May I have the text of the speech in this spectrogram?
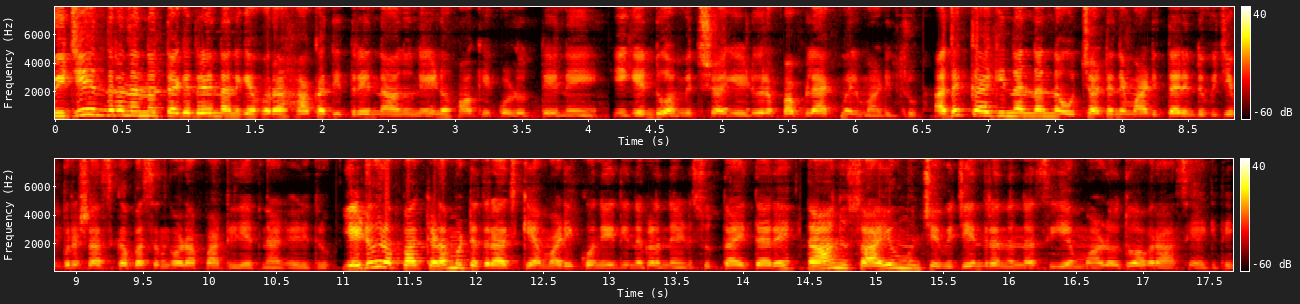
ವಿಜೇಂದ್ರನನ್ನ ತೆಗೆದ್ರೆ ನನಗೆ ಹೊರ ಹಾಕದಿದ್ರೆ ನಾನು ನೇಣು ಹಾಕಿಕೊಳ್ಳುತ್ತೇನೆ, ಹೀಗೆಂದು ಅಮಿತ್ ಶಾಗೆ ಯಡಿಯೂರಪ್ಪ ಬ್ಲಾಕ್ ಮೇಲ್ ಮಾಡಿದ್ರು. ಅದಕ್ಕಾಗಿ ನನ್ನನ್ನ ಉಚ್ಚಾಟನೆ ಮಾಡಿದ್ದಾರೆ ಎಂದು ವಿಜಯಪುರ ಶಾಸಕ ಬಸನಗೌಡ ಪಾಟೀಲ್ ಯತ್ನಾಳ್ ಹೇಳಿದ್ರು. ಯಡಿಯೂರಪ್ಪ ಕೆಳಮಟ್ಟದ ರಾಜಕೀಯ ಮಾಡಿ ಕೊನೆಯ ದಿನಗಳನ್ನ ಎಣಿಸುತ್ತಾ ಇದ್ದಾರೆ. ತಾನು ಸಾಯೋ ಮುಂಚೆ ವಿಜೇಂದ್ರನನ್ನ ಸಿಎಂ ಮಾಡೋದು ಅವರ ಆಸೆಯಾಗಿದೆ.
